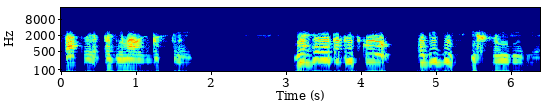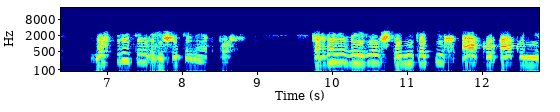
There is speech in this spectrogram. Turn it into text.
статуя поднималась быстрее. Я сделал попытку победить их суеверие, но встретил решительный отпор. Когда я заявил, что никаких Аку-Аку не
